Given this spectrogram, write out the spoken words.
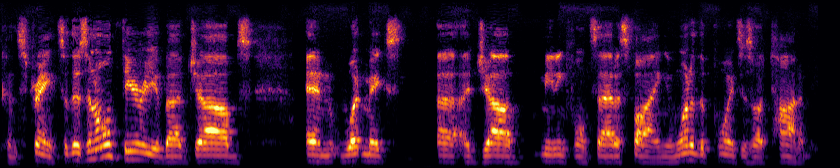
constraints. So there's an old theory about jobs and what makes uh, a job meaningful and satisfying. And one of the points is autonomy,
